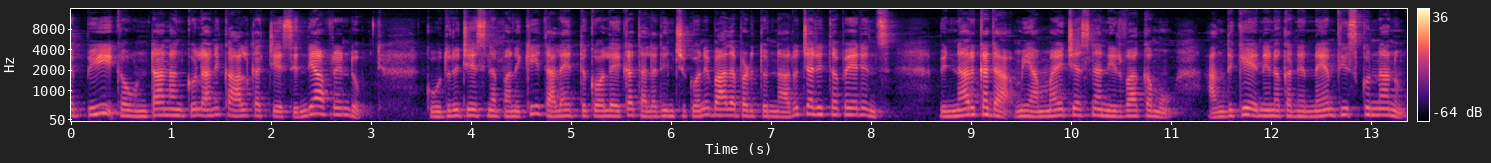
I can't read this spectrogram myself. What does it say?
చెప్పి ఇక ఉంటాను అంకుల్ అని కాల్ కట్ చేసింది ఆ ఫ్రెండు. కూతురు చేసిన పనికి తల ఎత్తుకోలేక తలదించుకొని బాధపడుతున్నారు చరిత పేరెంట్స్. విన్నారు కదా మీ అమ్మాయి చేసిన నిర్వాకము. అందుకే నేను ఒక నిర్ణయం తీసుకున్నాను.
